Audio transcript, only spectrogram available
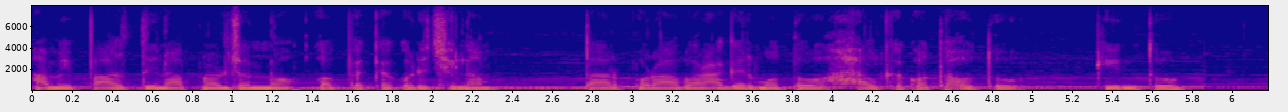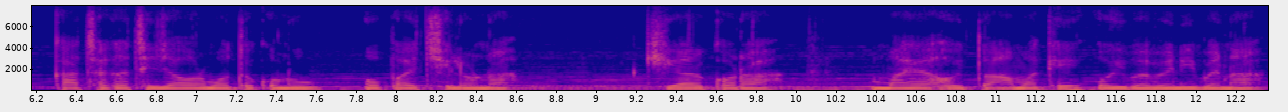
আমি পাঁচ দিন আপনার জন্য অপেক্ষা করেছিলাম। তারপর আবার আগের মতো হালকা কথা হতো। কিন্তু কাছাকাছি যাওয়ার মতো কোনো উপায় ছিল না। খেয়ার করা? মায়া হয়তো আমাকে ওইভাবে নিবে না।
